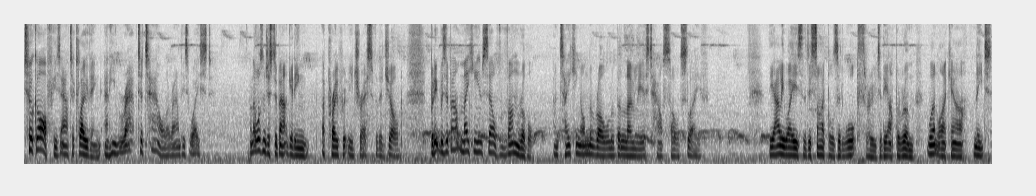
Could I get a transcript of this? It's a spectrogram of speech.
took off his outer clothing and he wrapped a towel around his waist. And that wasn't just about getting appropriately dressed for the job, but it was about making himself vulnerable and taking on the role of the lowliest household slave. The alleyways the disciples had walked through to the upper room weren't like our neat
